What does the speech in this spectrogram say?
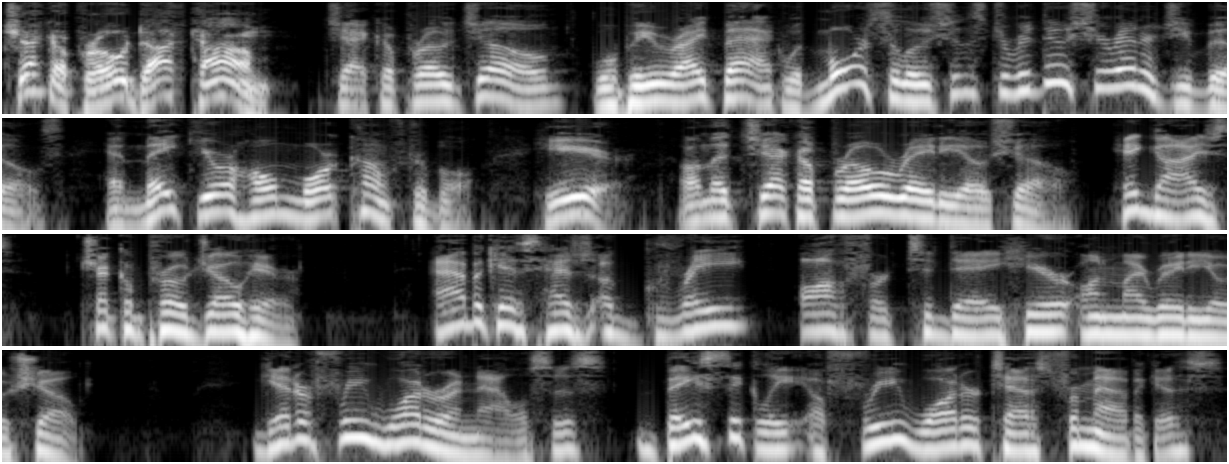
Checkapro.com. Checkapro a Pro Joe will be right back with more solutions to reduce your energy bills and make your home more comfortable here on the Check a Pro Radio Show. Hey guys, Check a Pro Joe here. Abacus has a great offer today here on my radio show. Get a free water analysis, basically a free water test from Abacus.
